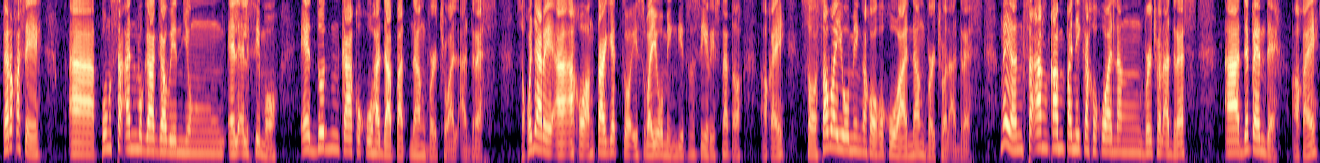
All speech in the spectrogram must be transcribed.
Pero kasi uh, kung saan mo gagawin yung LLC mo, eh dun ka kukuha dapat ng virtual address. So, kunyari, uh, ako, ang target ko is Wyoming dito sa series na to. Okay? So, sa Wyoming ako kukuha ng virtual address. Ngayon, saang company ka kukuha ng virtual address? Uh, depende. Okay?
